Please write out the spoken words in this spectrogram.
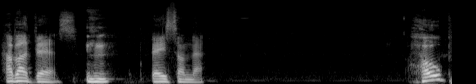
How about this? Mhm. Based on that, Hope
